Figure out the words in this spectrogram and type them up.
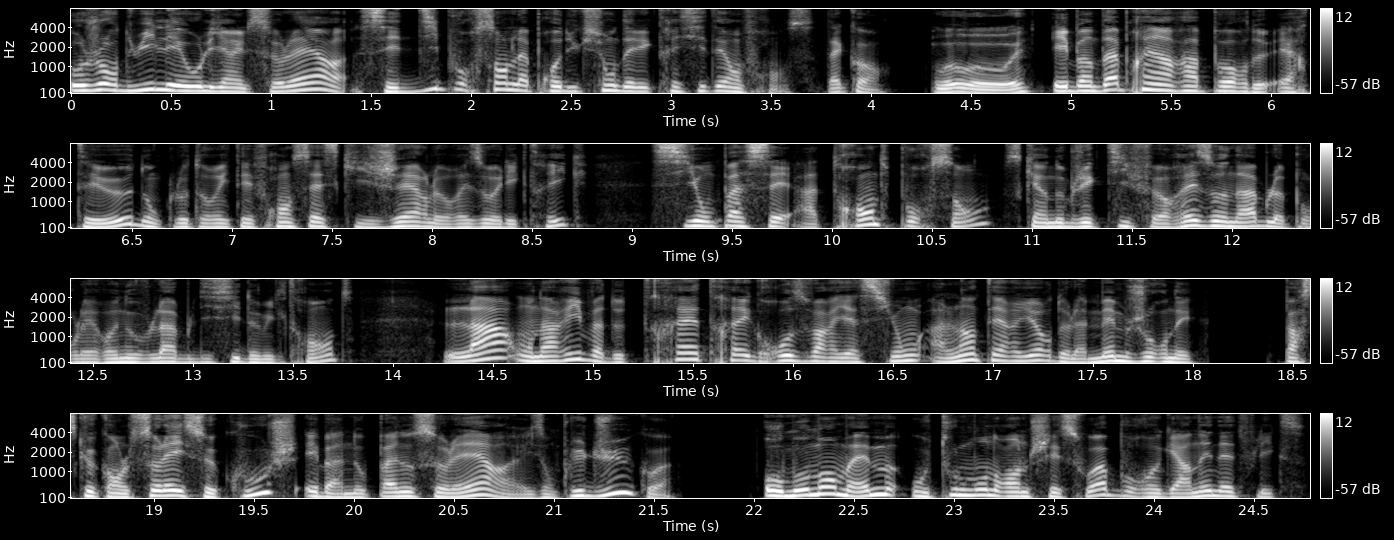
Aujourd'hui, l'éolien et le solaire, c'est 10% de la production d'électricité en France, d'accord? Ouais, ouais, ouais. Eh bien, d'après un rapport de RTE, donc l'autorité française qui gère le réseau électrique, si on passait à 30%, ce qui est un objectif raisonnable pour les renouvelables d'ici 2030, là, on arrive à de très très grosses variations à l'intérieur de la même journée. Parce que quand le soleil se couche, eh ben, nos panneaux solaires, ils ont plus de jus, quoi. Au moment même où tout le monde rentre chez soi pour regarder Netflix.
